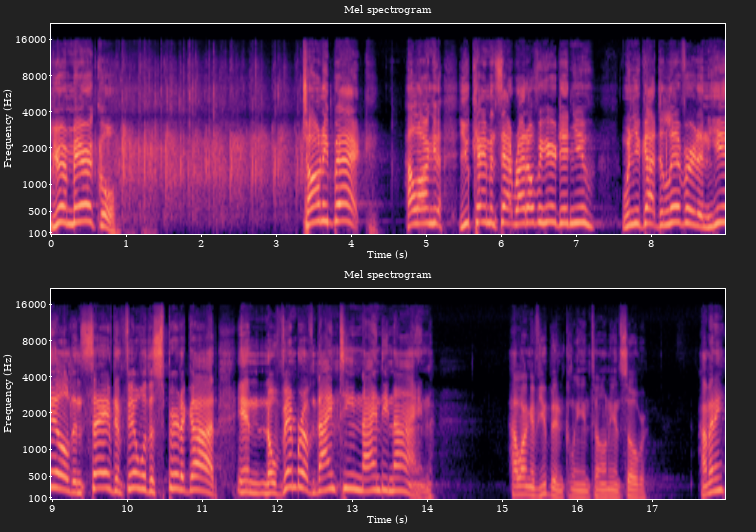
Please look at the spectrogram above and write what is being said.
You're a miracle. Tony Beck, how long you, you came and sat right over here, didn't you? When you got delivered and healed and saved and filled with the Spirit of God in November of 1999. How long have you been clean, Tony, and sober? How many?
